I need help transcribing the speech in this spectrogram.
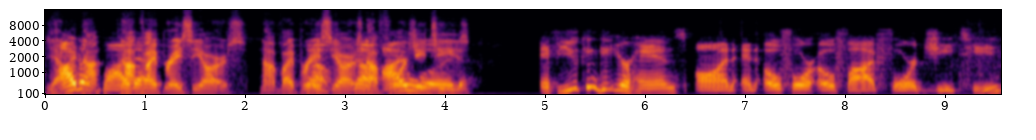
Yeah, I don't not, buy not that- Viper ACRs, not Viper No, ACRs, no, not I four would- GTs. If you can get your hands on an 0405 Ford GT,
